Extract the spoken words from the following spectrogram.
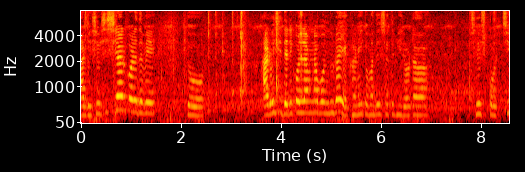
আর বেশি বেশি শেয়ার করে দেবে। তো আর বেশি দেরি করলাম না বন্ধুরা, এখানেই তোমাদের সাথে ভিডিওটা শেষ করছি।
